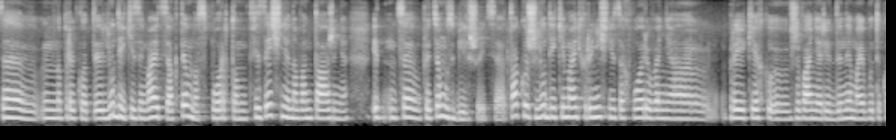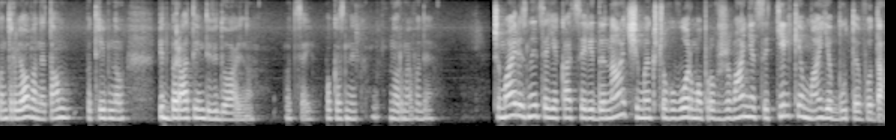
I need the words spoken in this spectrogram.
Це, наприклад, люди, які займаються активно спортом, фізичні навантаження, і це при цьому збільшується. Також люди, які мають хронічні захворювання, при яких е, вживання рідини має бути контрольоване, там потрібно підбирати індивідуально оцей показник норми води. Чи має різниця, яка це рідина? Чи ми, якщо говоримо про вживання, це тільки має бути вода?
